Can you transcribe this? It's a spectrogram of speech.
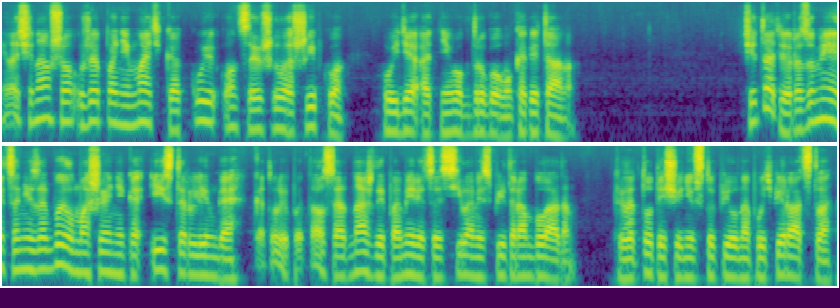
и начинавшего уже понимать, какую он совершил ошибку, уйдя от него к другому капитану. Читатель, разумеется, не забыл мошенника Истерлинга, который пытался однажды помериться силами с Питером Бладом, когда тот еще не вступил на путь пиратства.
